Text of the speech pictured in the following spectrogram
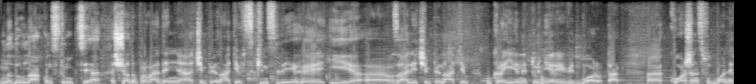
надувна конструкція. Щодо проведення чемпіонатів з кінсліги і взагалі чемпіонатів України, турнірів відбору. Так? Кожен з футбольних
